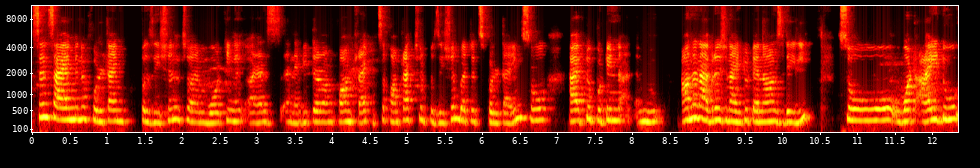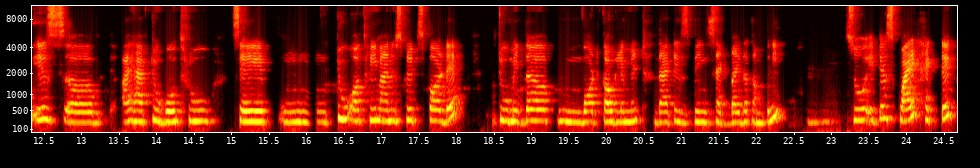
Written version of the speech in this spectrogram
since I am in a full time position, so I'm working as an editor on contract. It's a contractual position, but it's full time. So, I have to put in um, on an average nine to 10 hours daily. So, what I do is uh, I have to go through, say, um, two or three manuscripts per day to meet the um, word count limit that is being set by the company. Mm-hmm. So it is quite hectic.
